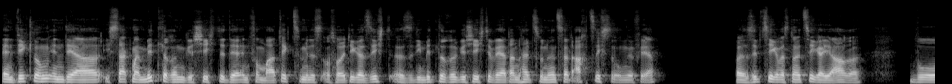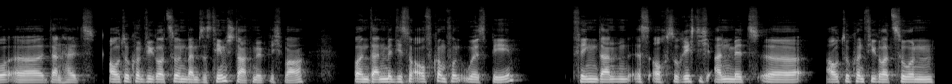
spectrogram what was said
Entwicklung in der, ich sag mal, mittleren Geschichte der Informatik, zumindest aus heutiger Sicht. Also die mittlere Geschichte wäre dann halt so 1980 so ungefähr. Oder 70er bis 90er Jahre, wo äh, dann halt Autokonfiguration beim Systemstart möglich war. Und dann mit diesem Aufkommen von USB fing dann es auch so richtig an mit äh, Autokonfigurationen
